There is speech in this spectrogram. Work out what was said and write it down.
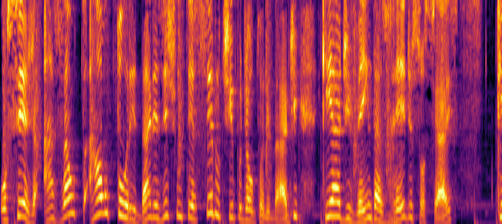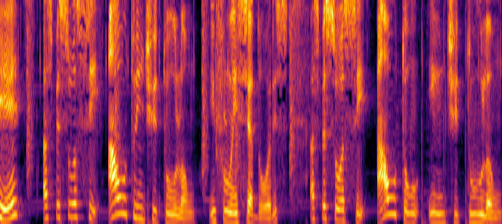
ou seja, as aut a autoridade, existe um terceiro tipo de autoridade que advém das redes sociais, que as pessoas se auto-intitulam influenciadores, as pessoas se auto-intitulam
